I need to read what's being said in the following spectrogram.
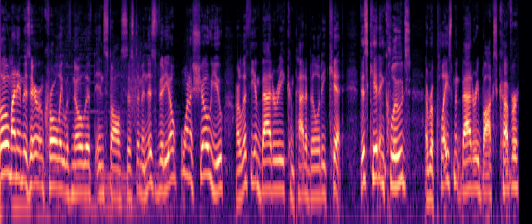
Hello, my name is Aaron Crowley with No Lift Install System. In this video, I want to show you our lithium battery compatibility kit. This kit includes a replacement battery box cover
